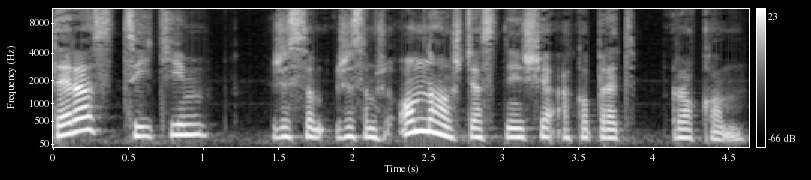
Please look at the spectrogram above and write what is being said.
teraz cítim, že som, že som o mnoho šťastnejšia ako pred rokom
